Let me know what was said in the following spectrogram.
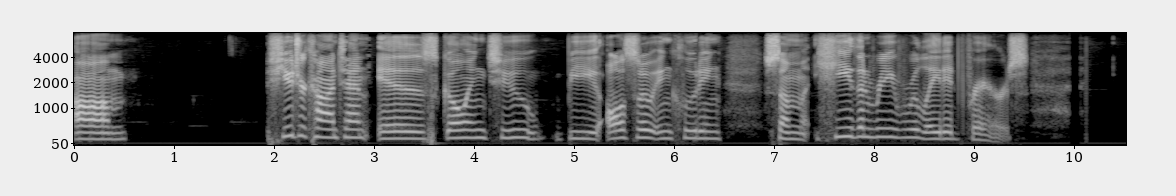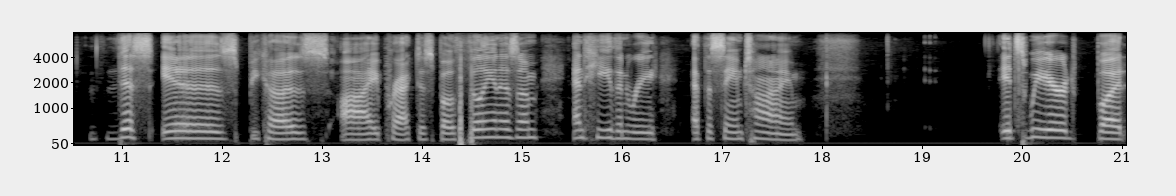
Um, future content is going to be also including some heathenry related prayers. This is because I practice both Filianism and heathenry at the same time. It's weird, but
